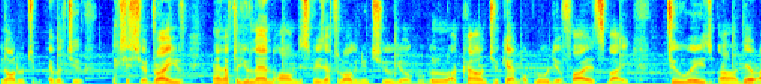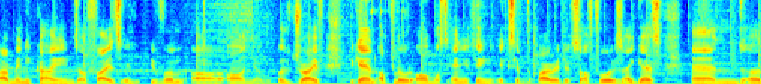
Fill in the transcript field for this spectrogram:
in order to be able to access your drive. And after you land on this page after logging into your google account you can upload your files by two ways uh, there are many kinds of files eligible uh, on your google drive. You can upload almost anything except the pirated softwares i guess. And uh,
